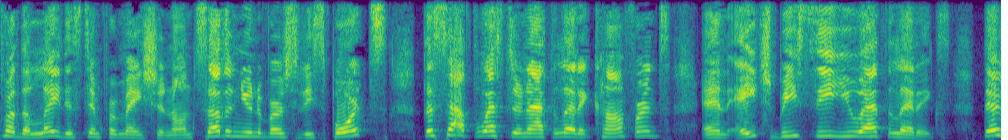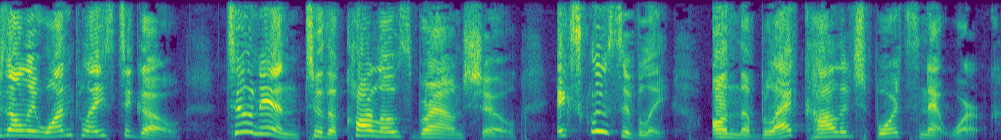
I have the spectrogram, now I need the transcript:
Looking for the latest information on Southern University sports, the Southwestern Athletic Conference, and HBCU athletics. There's only one place to go. Tune in to the Carlos Brown Show exclusively on the Black College Sports Network.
